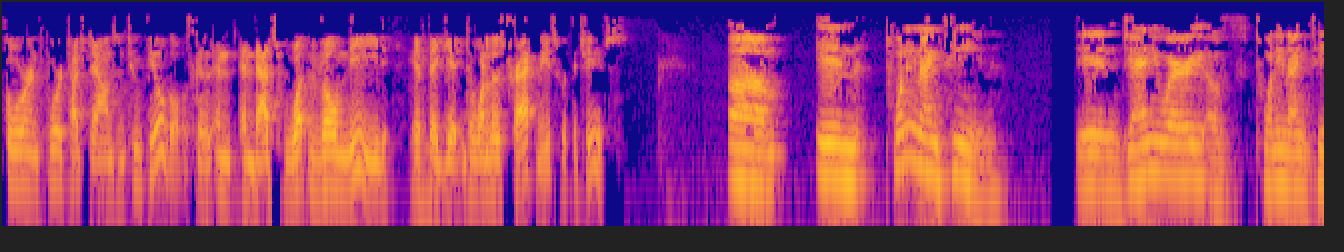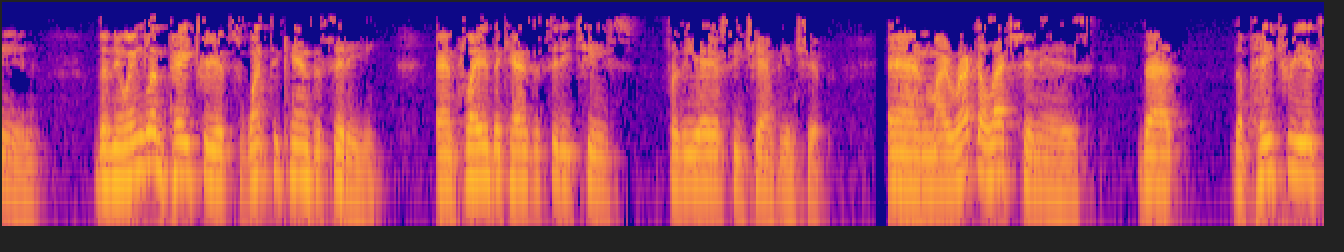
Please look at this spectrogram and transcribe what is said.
scoring four touchdowns and two field goals, and and that's what they'll need if they get into one of those track meets with the Chiefs. Um, in 2019, in January of 2019, the New England Patriots went to Kansas City and played the Kansas City Chiefs for the AFC Championship. And my recollection is that the Patriots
